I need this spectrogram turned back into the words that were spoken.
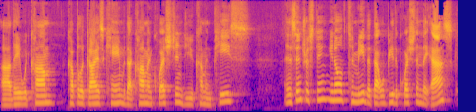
Uh, they would come, a couple of guys came with that common question Do you come in peace? And it's interesting, you know, to me that that would be the question they ask.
